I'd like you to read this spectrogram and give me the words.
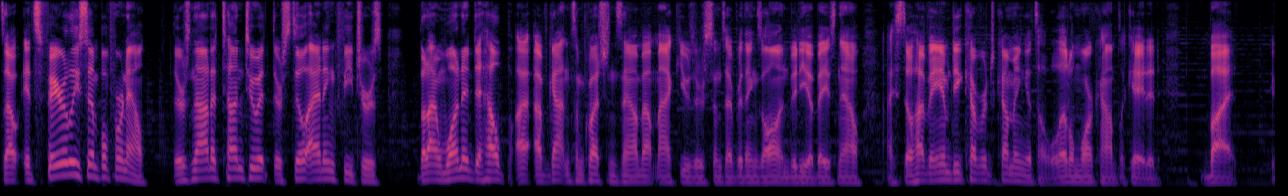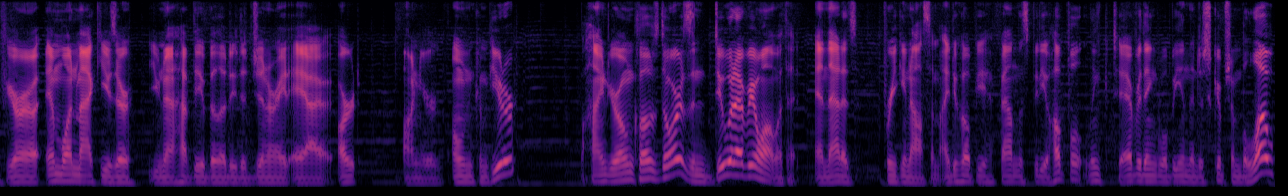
So it's fairly simple for now. There's not a ton to it. They're still adding features, but I wanted to help. I, have gotten some questions now about Mac users since everything's all NVIDIA based now. I still have AMD coverage coming. It's a little more complicated, but if you're an M1 Mac user, you now have the ability to generate AI art on your own computer, behind your own closed doors, and do whatever you want with it. And that is freaking awesome. I do hope you have found this video helpful. Link to everything will be in the description below.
